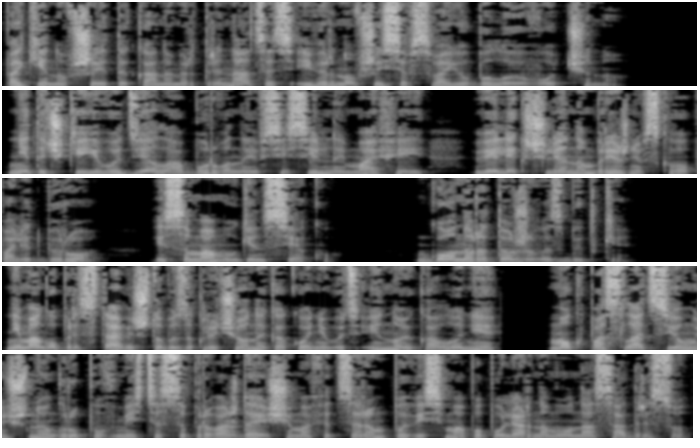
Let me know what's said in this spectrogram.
покинувший ТК номер 13 и вернувшийся в свою былую вотчину. Ниточки его дела, оборванные всесильной мафией, вели к членам Брежневского политбюро и самому генсеку. Гонора тоже в избытке. Не могу представить, чтобы заключенный какой-нибудь иной колонии мог послать съемочную группу вместе с сопровождающим офицером по весьма популярному у нас адресу,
